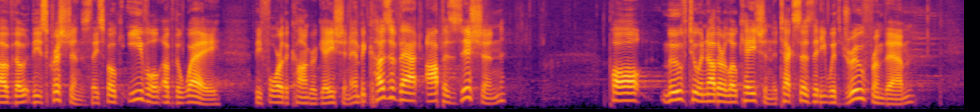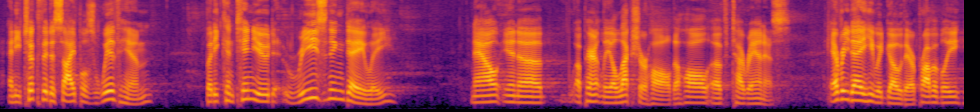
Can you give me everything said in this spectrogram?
of the, these Christians. They spoke evil of the way before the congregation. And because of that opposition, Paul moved to another location. The text says that he withdrew from them and he took the disciples with him, but he continued reasoning daily, now in a, apparently a lecture hall, the hall of Tyrannus. Every day he would go there, probably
